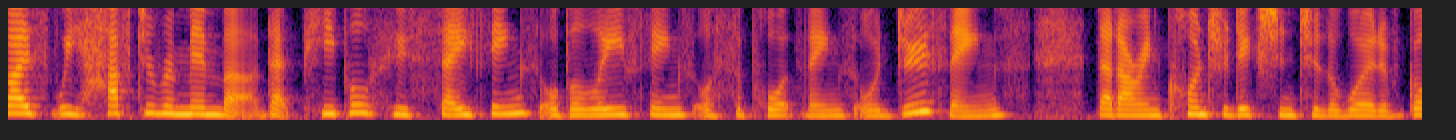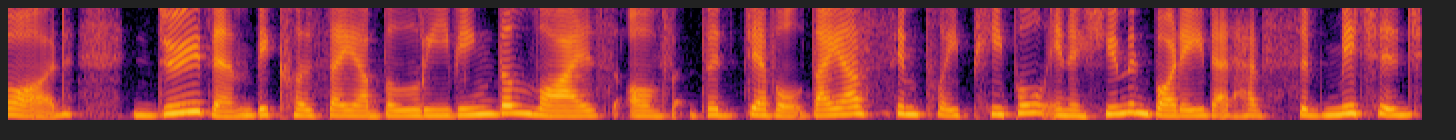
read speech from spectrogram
Guys, we have to remember that people who say things or believe things or support things or do things that are in contradiction to the Word of God do them because they are believing the lies of the devil. They are simply people in a human body that have submitted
